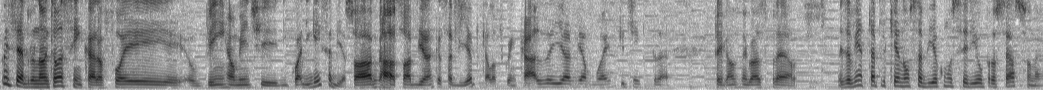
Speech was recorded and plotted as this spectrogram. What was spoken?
Pois é, Bruno. Então, assim, cara, foi. Eu vim realmente. Ninguém sabia, só, só a Bianca sabia, porque ela ficou em casa, e a minha mãe, porque tinha que tra... pegar uns negócios para ela. Mas eu vim até porque não sabia como seria o processo, né?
